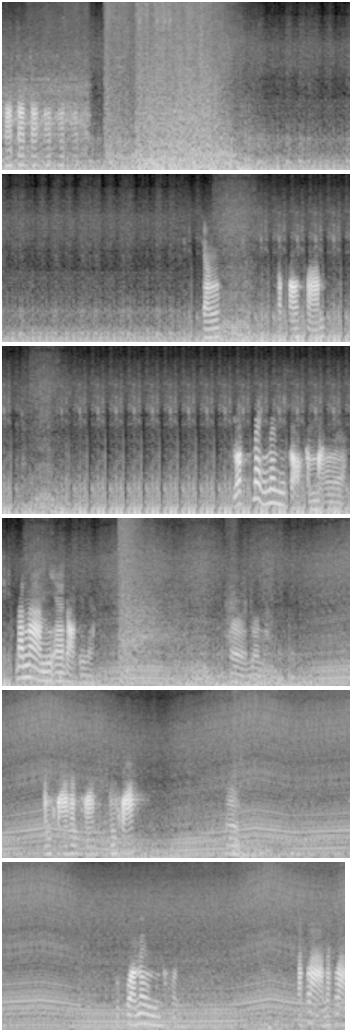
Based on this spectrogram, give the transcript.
จอดจอดจอดจอดจอดจอดยังกระเป๋าสามรถแม่งไม่มีเกาะกำบังเลยอะด้านหน้ามีแอร์ดรอปอีกอะเออนั่นน่ ทางขวาทางขวาทางขวาเออกูกลัวแม่งมีคน นักล่า นักล่า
